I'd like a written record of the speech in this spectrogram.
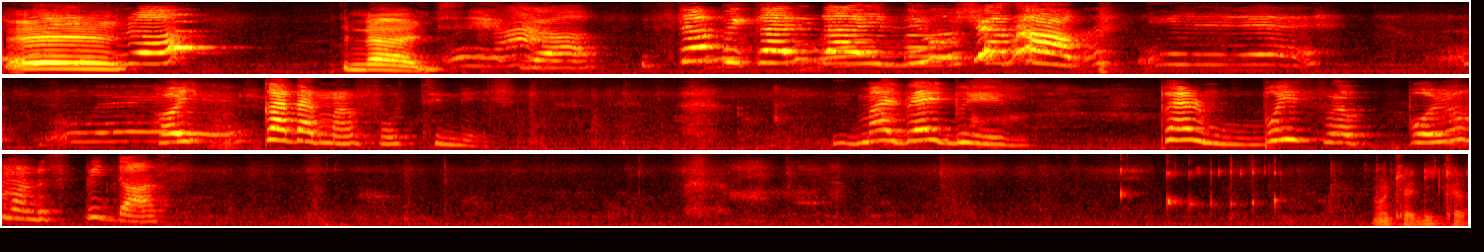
Hey, nice. Stop because I you shut up. My foot in it. My baby. Per boyfriend, boyum on the speakers. Ok, handicap,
